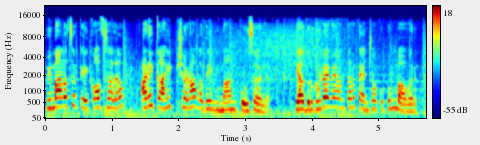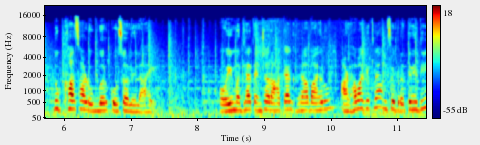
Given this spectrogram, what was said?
विमानाचं टेक ऑफ झालं आणि काही क्षणामध्ये विमान कोसळलं. या दुर्घटनेनंतर त्यांच्या कुटुंबावर दुःखाचा डोंगर कोसळलेला आहे. पवईमधल्या त्यांच्या राहत्या घराबाहेरून आढावा घेतला आमचे प्रतिनिधी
